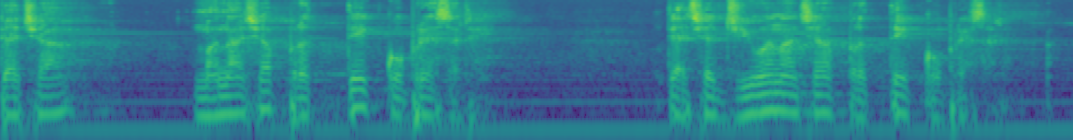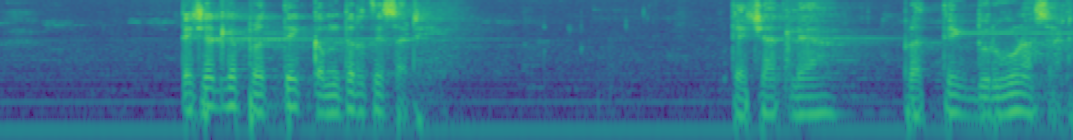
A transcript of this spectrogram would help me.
त्याच्या मनाच्या प्रत्येक कोपऱ्यासाठी त्याच्या जीवनाच्या प्रत्येक कोपऱ्यासाठी त्याच्यातल्या प्रत्येक कमतरतेसाठी त्याच्यातल्या प्रत्येक दुर्गुणासाठी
